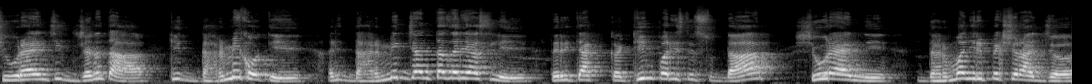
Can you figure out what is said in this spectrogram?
शिवरायांची जनता ही धार्मिक होती. आणि धार्मिक जनता जरी असली तरी त्या कठीण परिस्थितीत सुद्धा शिवरायांनी धर्मनिरपेक्ष राज्य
